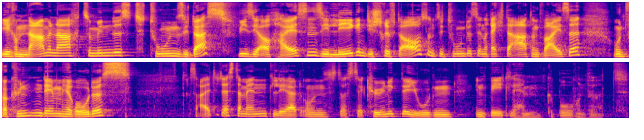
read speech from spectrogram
Ihrem Namen nach zumindest tun sie das, wie sie auch heißen. Sie legen die Schrift aus und sie tun das in rechter Art und Weise und verkünden dem Herodes, das Alte Testament lehrt uns, dass der König der Juden in Bethlehem geboren wird.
